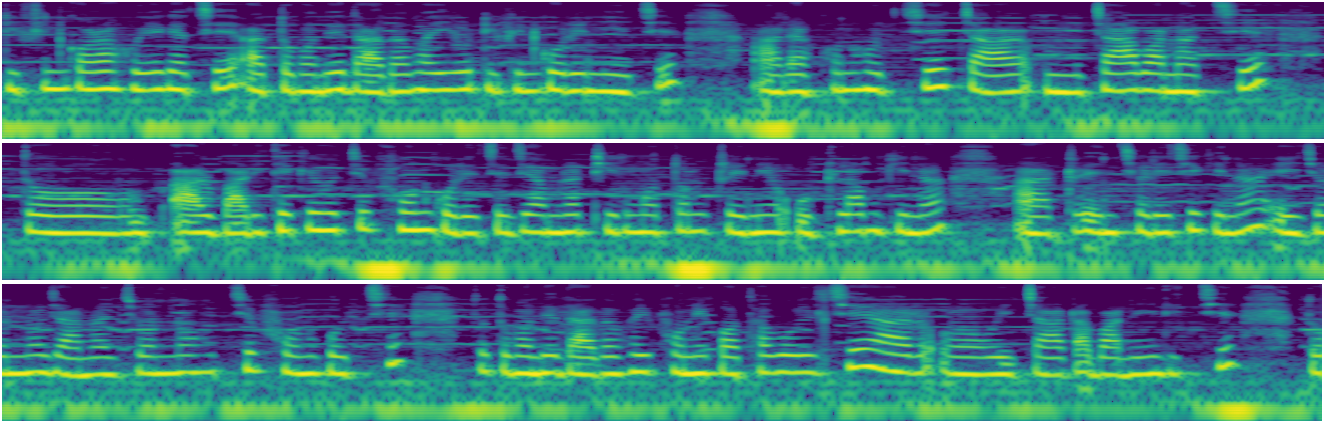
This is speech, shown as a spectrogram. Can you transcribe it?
টিফিন করা হয়ে গেছে। আর তোমাদের দাদাভাইও টিফিন করে নিয়েছে। আর এখন হচ্ছে চা চা বানাচ্ছে। তো আর বাড়ি থেকে হচ্ছে ফোন করেছে যে আমরা ঠিক মতন ট্রেনে উঠলাম কি না আর ট্রেন ছেড়েছে কি না এই জন্য জানার জন্য হচ্ছে ফোন করছে। তো তোমাদের দাদাভাই ফোনে কথা বলছে আর ওই চাটা বানিয়ে দিচ্ছে। তো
